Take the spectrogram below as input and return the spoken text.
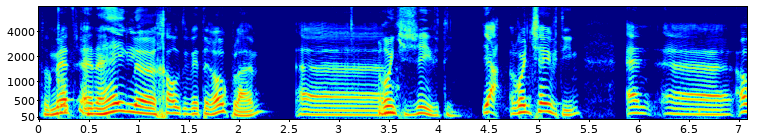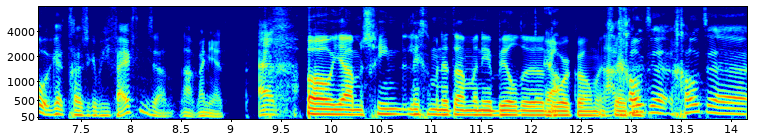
dat met klopt, ja. een hele grote witte rookpluim. Eh, Rondje 17. Ja, rondje 17. En, eh, oh, ik heb, trouwens, ik heb hier 15 staan. Nou, maakt niet uit. En, Oh ja, misschien ligt het me net aan wanneer beelden Ja. doorkomen. nou, een cetera. grote, grote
